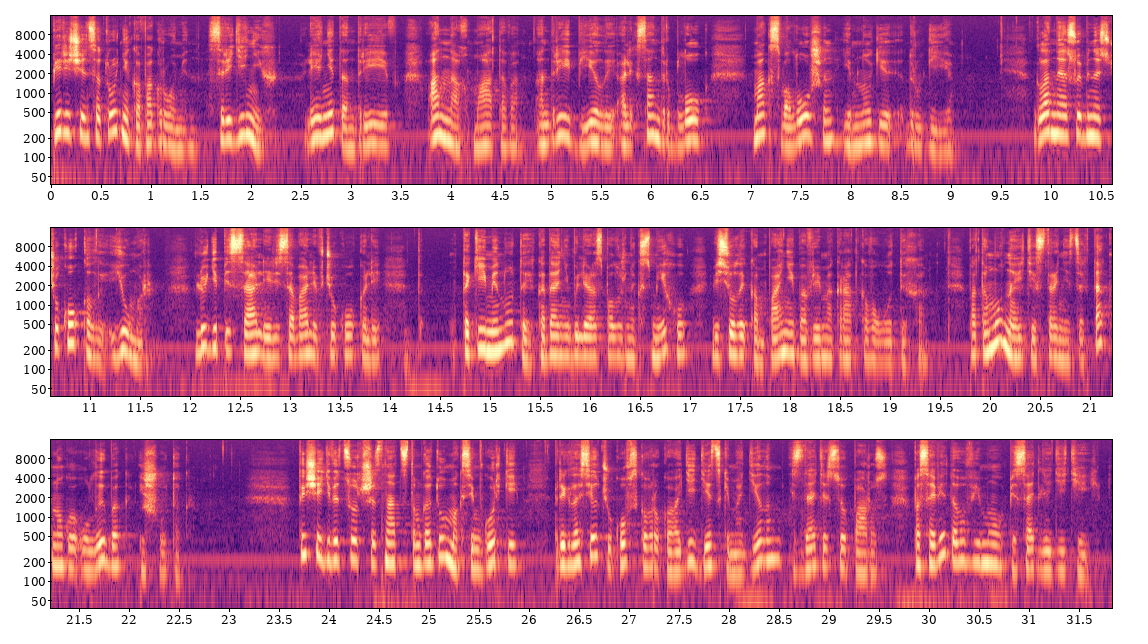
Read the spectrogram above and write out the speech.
Перечень сотрудников огромен. Среди них Леонид Андреев, Анна Ахматова, Андрей Белый, Александр Блок, Макс Волошин и многие другие. Главная особенность Чукоколы – юмор. Люди писали, рисовали в Чукоколе такие минуты, когда они были расположены к смеху, веселой компании во время краткого отдыха. Потому на этих страницах так много улыбок и шуток. В 1916 году Максим Горький пригласил Чуковского руководить детским отделом издательства «Парус», посоветовав ему писать для детей –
